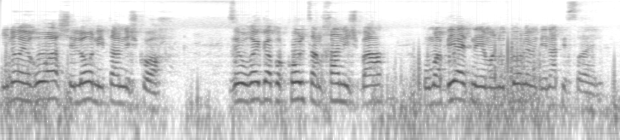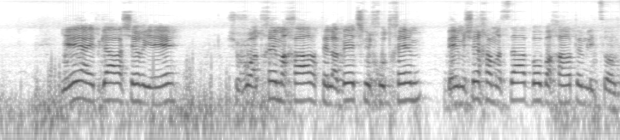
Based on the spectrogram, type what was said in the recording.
הינו אירוע שלא ניתן לשכוח. זהו רגע בו כל צנחן נשבע ומביע את נאמנותו למדינת ישראל. יהא האתגר אשר יהא, שבועתכם מחר תלווה את שליחותכם בהמשך המסע בו בחרתם לצעוד.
